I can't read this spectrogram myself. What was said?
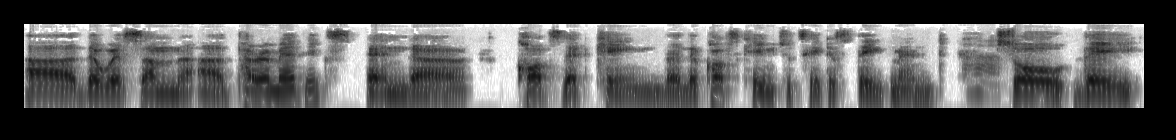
uh, there were some, uh, paramedics and, uh, cops that came. The, the cops came to take a statement. Uh-huh. So they,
